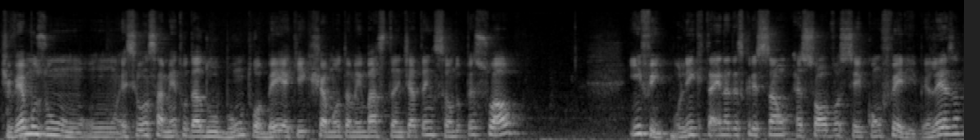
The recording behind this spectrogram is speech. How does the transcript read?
Tivemos um, um, esse lançamento da do Ubuntu Obey aqui que chamou também bastante a atenção do pessoal. Enfim, o link está aí na descrição, é só você conferir, beleza?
